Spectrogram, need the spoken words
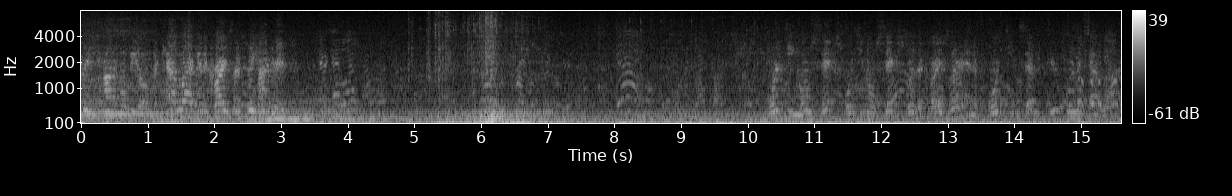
racing automobiles, a Cadillac and a Chrysler 300. 1406 for the Chrysler, and a fourteen seventy two for the Cadillac.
